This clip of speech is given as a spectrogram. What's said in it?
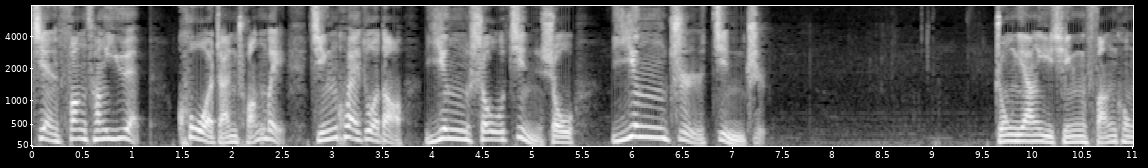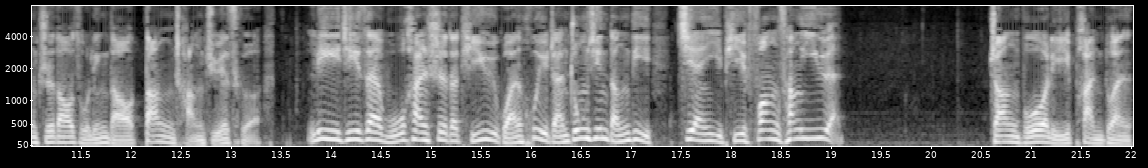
建方舱医院，扩展床位，尽快做到应收尽收，应治尽治。中央疫情防控指导组领导当场决策。立即在武汉市的体育馆、会展中心等地建一批方舱医院。张伯礼判断，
